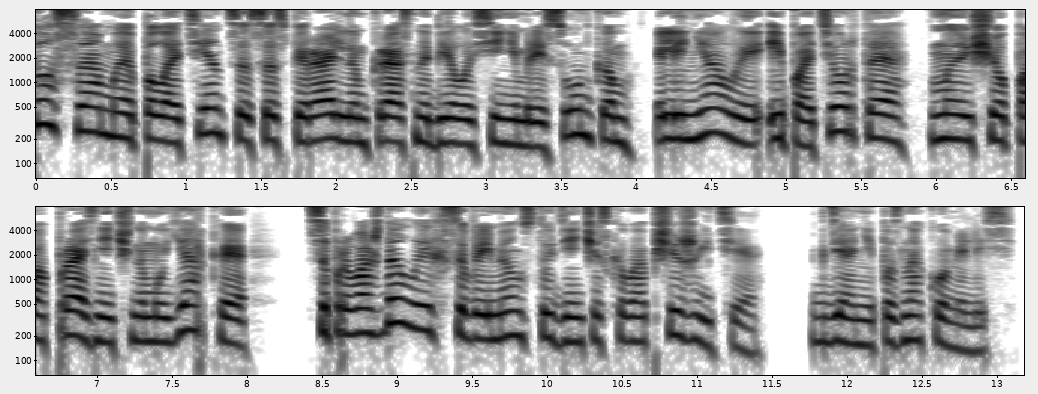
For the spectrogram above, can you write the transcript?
То самое полотенце со спиральным красно-бело-синим рисунком, линялое и потертое, но еще по-праздничному яркое, сопровождало их со времен студенческого общежития, где они познакомились.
